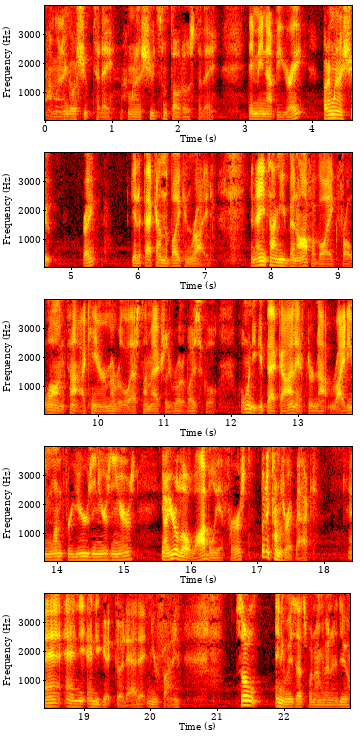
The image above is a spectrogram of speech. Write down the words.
I'm going to go shoot today. I'm going to shoot some photos today. They may not be great, but I'm going to shoot, right? Get it back on the bike and ride. And anytime you've been off of bike for a long time, I can't remember the last time I actually rode a bicycle, But when you get back on after not riding one for years and years and years, know, you're a little wobbly at first, but it comes right back and, and, and you get good at it and you're fine. So, anyways, that's what I'm to do.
